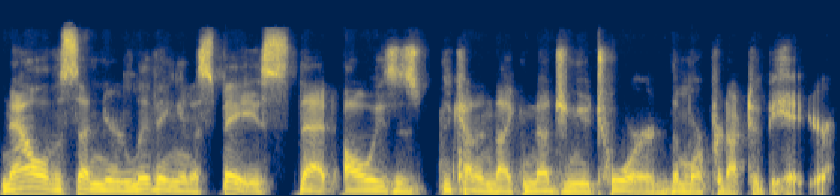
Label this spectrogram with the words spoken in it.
now all of a sudden you're living in a space that always is kind of like nudging you toward the more productive behavior.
